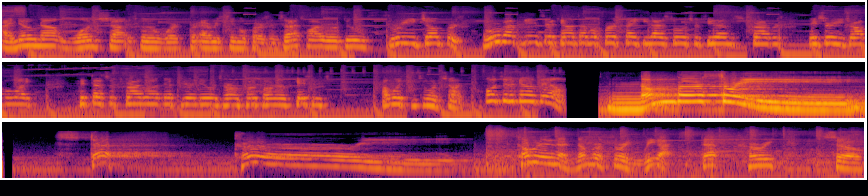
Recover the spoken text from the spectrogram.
I know not one shot is going to work for every single person, so that's why we're doing three jumpers. And we're about to get into the countdown, but first, thank you guys so much for 2,000 subscribers. Make sure you drop a like, hit that subscribe button if you're new, and turn on post notifications. I'm wasting too much time. On to the countdown. Number three, Steph Curry. Coming in at number three, we got Steph Curry. So,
